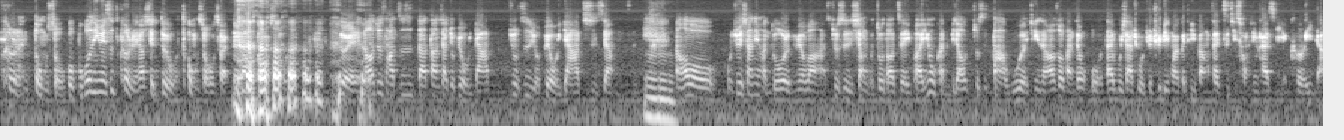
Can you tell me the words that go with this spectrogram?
客人动手过，不过因为是客人要先对我动手才对他动手。对，然后就是他就是当当下就被我压，就是有被我压制这样。嗯，然后我觉得相信很多人没有办法，就是像我做到这一块，因为我可能比较就是大无畏精神，然后说反正我待不下去，我就去另外一个地方，再自己重新开始也可以啊。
